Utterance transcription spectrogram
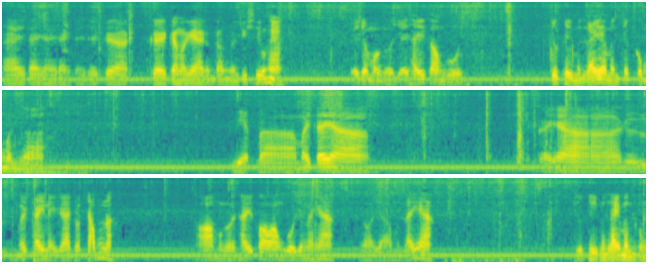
đây đây đây đây, đây để cái, cái camera gần gần lên chút xíu ha để cho mọi người dễ thấy cái ong ruồi trước khi mình lấy là mình chắc cũng mình à, dẹp à, mấy cái à, cái mấy cây này ra cho trống nè. Đó, mọi người thấy có ong ruồi trong này ha. Rồi giờ mình lấy ha. Trước khi mình lấy mình cũng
